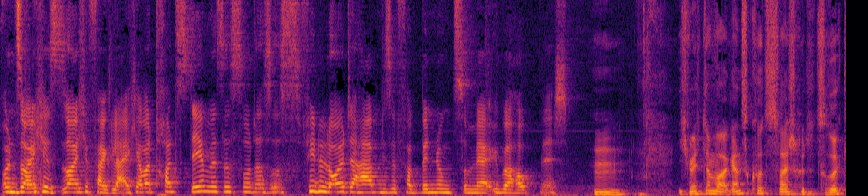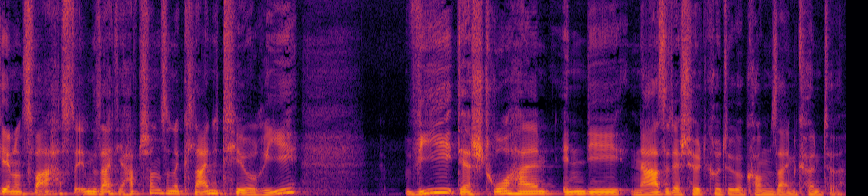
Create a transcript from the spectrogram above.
und solche, solche Vergleiche. Aber trotzdem ist es so, dass es viele Leute haben diese Verbindung zum Meer überhaupt nicht. Hm. Ich möchte mal ganz kurz zwei Schritte zurückgehen. Und zwar hast du eben gesagt, ihr habt schon so eine kleine Theorie, wie der Strohhalm in die Nase der Schildkröte gekommen sein könnte.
